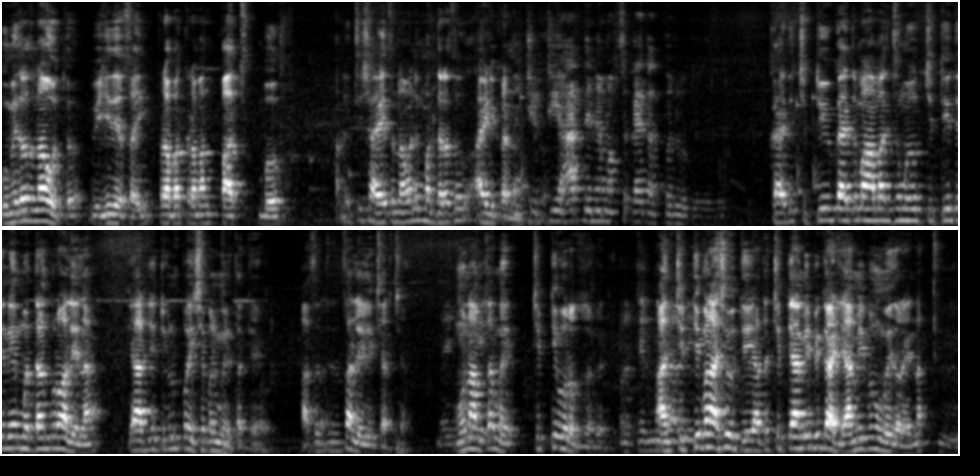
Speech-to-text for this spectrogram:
उमेदवाराचं नाव होतं. विजय देसाई. प्रभाग क्रमांक पाच ब. आणि ती शाळेचं नाव आणि मतदाराचं आय डी कार्ड नाव. चिठ्ठी आत देण्यामागचं काय तात्पर्य होतं त्याचं? काय ते चिठ्ठी काय ते महामारी समोर चिठ्ठी त्याने मतदान करून आले ना की अर्जंटीकडून पैसे पण मिळतात त्यावर असं तिथे चाललेली चर्चा. म्हणून आमचा मै- चिठ्ठीवर होतो सगळं प्रत्येक आणि चिठ्ठी पण अशी होती आता चिठ्ठी आम्ही बी काढली आम्ही पण उमेदवार आहे ना. हम्म.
